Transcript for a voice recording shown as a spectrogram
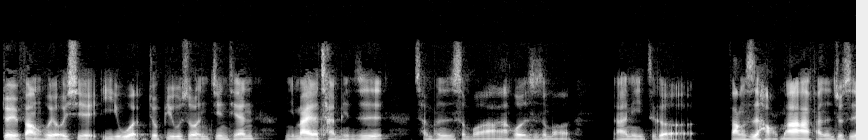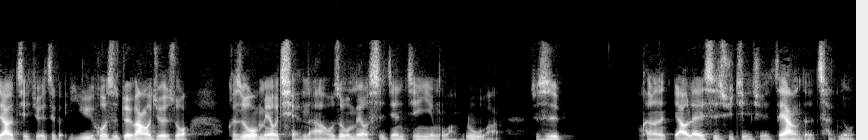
对方会有一些疑问，就比如说你今天你卖的产品是成分是什么啊，或者是什么啊，你这个方式好吗？反正就是要解决这个疑虑，或是对方会觉得说，可是我没有钱啊，或是我没有时间经营网络啊，就是可能要类似去解决这样的承诺。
